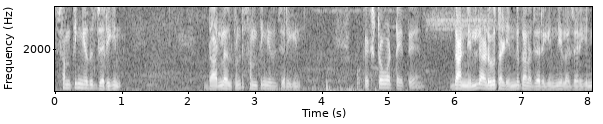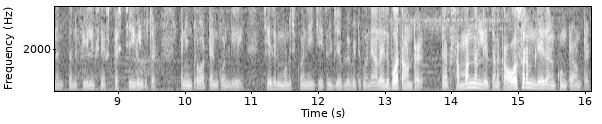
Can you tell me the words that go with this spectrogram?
సంథింగ్ ఏదో జరిగింది. దారిలో వెళ్తుంటే సంథింగ్ ఏదో జరిగింది. ఒక ఎక్స్ట్రోవర్ట్ అయితే దాన్ని వెళ్ళి అడుగుతాడు ఎందుకు అలా జరిగింది ఇలా జరిగింది అని తన ఫీలింగ్స్ని ఎక్స్ప్రెస్ చేయగలుగుతాడు. కానీ ఇంట్రోవర్ట్ అనుకోండి చేతులు ముడుచుకొని చేతులు జేబులో పెట్టుకొని అలా వెళ్ళిపోతూ ఉంటాడు. తనకు సంబంధం లేదు తనకు అవసరం లేదు అనుకుంటూ ఉంటాడు.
